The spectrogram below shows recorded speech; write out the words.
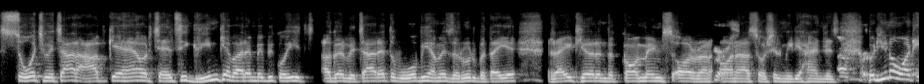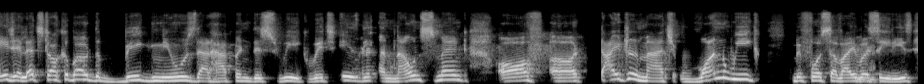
सोच विचार आपके हैं और चेल्सी ग्रीन के बारे में भी कोई अगर विचार है तो वो भी हमें जरूर बताइए right here in the comments or on our social media handles. But you know what, AJ? Let's talk about the big news that happened this week, which is the announcement of a title match one week before Survivor mm-hmm. Series.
